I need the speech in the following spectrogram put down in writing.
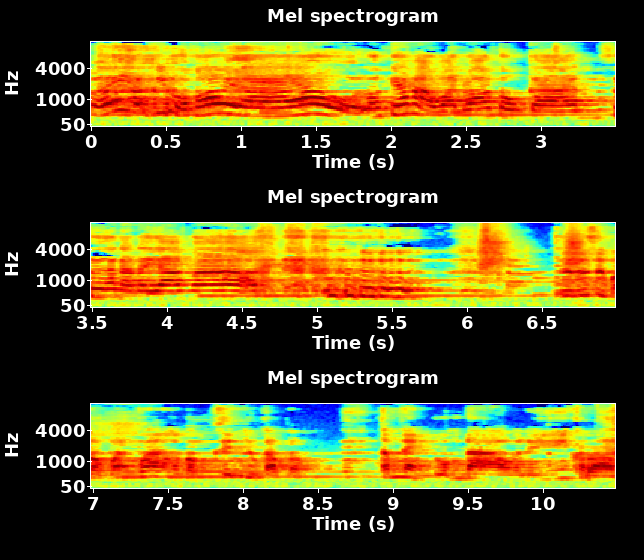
เฮ้ยเราคิดหัวข้อไปแล้ว เราแค่หาวันว่างตรงกันซึ่งอันนั้นนะยากมากคือรู้สึกแบบวันว่างเราแบบขึ้นอยู่กับแบบตำแหน่งดวงดาวอะไรอย่างนี้ครับ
